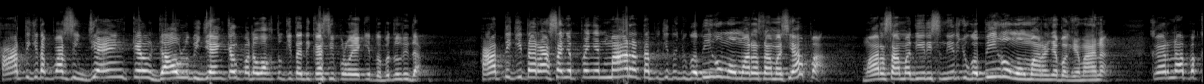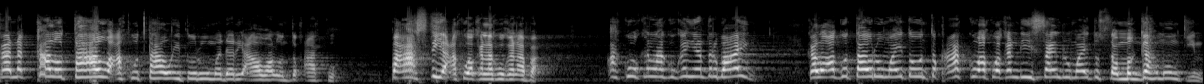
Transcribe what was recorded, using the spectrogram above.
hati kita pasti jengkel jauh lebih jengkel pada waktu kita dikasih proyek itu betul tidak hati kita rasanya pengen marah tapi kita juga bingung mau marah sama siapa Marah sama diri sendiri juga bingung mau marahnya bagaimana. Karena apa? Karena kalau tahu aku tahu itu rumah dari awal untuk aku. Pasti aku akan lakukan apa? Aku akan lakukan yang terbaik. Kalau aku tahu rumah itu untuk aku, aku akan desain rumah itu semegah mungkin.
